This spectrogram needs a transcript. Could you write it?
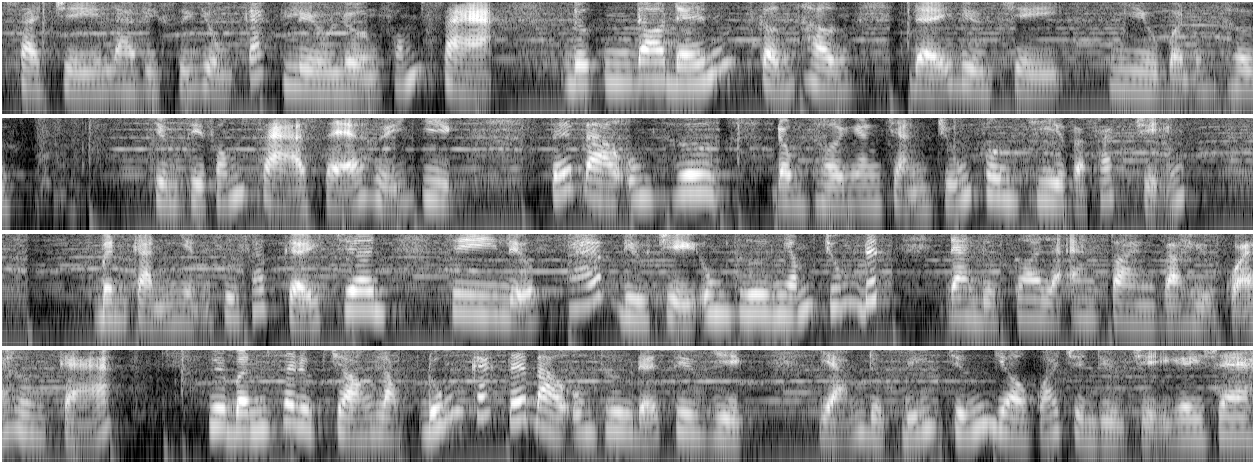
Xạ trị là việc sử dụng các liều lượng phóng xạ được đo đếm cẩn thận để điều trị nhiều bệnh ung thư. Chùm tia phóng xạ sẽ hủy diệt tế bào ung thư, đồng thời ngăn chặn chúng phân chia và phát triển. Bên cạnh những phương pháp kể trên thì liệu pháp điều trị ung thư nhắm trúng đích đang được coi là an toàn và hiệu quả hơn cả. Người bệnh sẽ được chọn lọc đúng các tế bào ung thư để tiêu diệt, giảm được biến chứng do quá trình điều trị gây ra.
